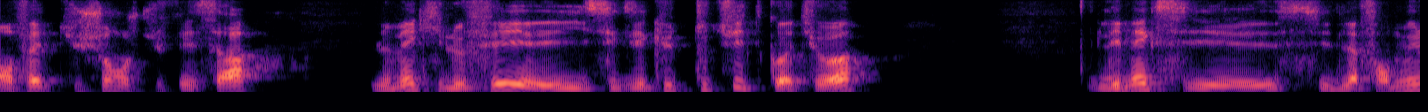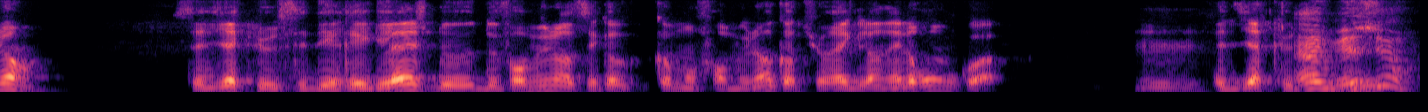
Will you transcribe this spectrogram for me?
en fait, tu changes, tu fais ça. Le mec, il le fait, il s'exécute tout de suite, quoi, tu vois. Les mecs, c'est de la Formule 1. C'est-à-dire que c'est des réglages de, Formule 1. C'est comme, comme, en Formule 1 quand tu règles un aileron, quoi. Mmh. C'est-à-dire que ah, tu, dis, sûr.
